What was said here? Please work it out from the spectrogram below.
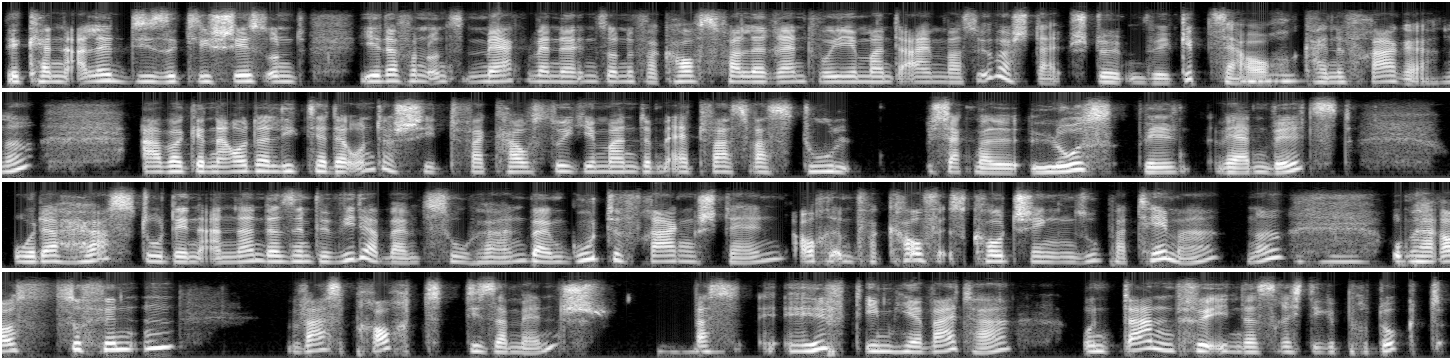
wir kennen alle diese Klischees und jeder von uns merkt, wenn er in so eine Verkaufsfalle rennt, wo jemand einem was überstülpen will. Gibt's ja auch, Mhm. keine Frage. Ne? Aber genau da liegt ja der Unterschied. Verkaufst du jemandem etwas, was du, ich sag mal, loswerden willst? Oder hörst du den anderen? Da sind wir wieder beim Zuhören, beim gute Fragen stellen. Auch im Verkauf ist Coaching ein super Thema, ne? Mhm. um herauszufinden, was braucht dieser Mensch? Was hilft ihm hier weiter? Und dann für ihn das richtige Produkt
